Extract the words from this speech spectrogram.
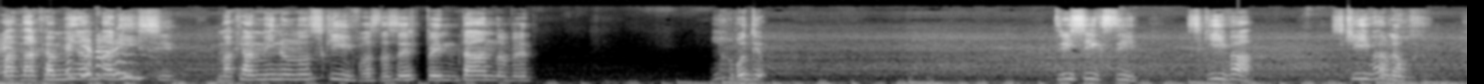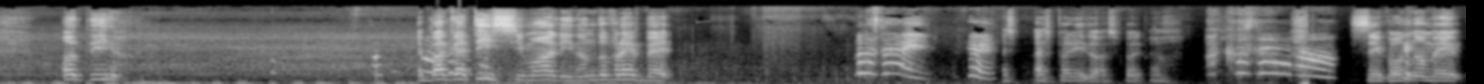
Ma, ma cammina malissimo. Ma cammina uno schifo, sta serpentando per... Oddio. 360. Schiva. Schivalo. Oddio. È buggatissimo, Ali, non dovrebbe... Dove sei? È, è sparito, è sparito. Oh. Ma cos'era? Secondo me,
